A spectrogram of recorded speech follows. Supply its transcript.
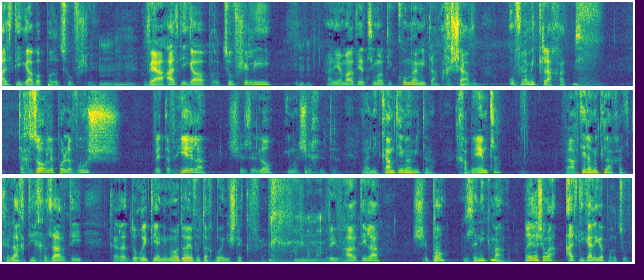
אל תיגע בפרצוף שלי. והאל תיגע בפרצוף שלי, אני אמרתי לעצמי, מוטי, קום מהמיטה, עכשיו, עוף למקלחת, תחזור לפה לבוש, ותבהיר לה שזה לא יימשך יותר. ואני קמתי מהמיטה, ככה באמצע, והלכתי למקלחת, קלחתי, חזרתי, קרא לה, דוריתי, אני מאוד אוהב אותך, בואי נשתה קפה. והבהרתי לה שפה זה נגמר. ברגע שאמרה, אל תיגע לי בפרצוף.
